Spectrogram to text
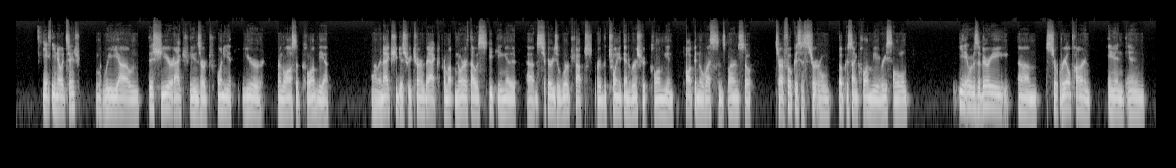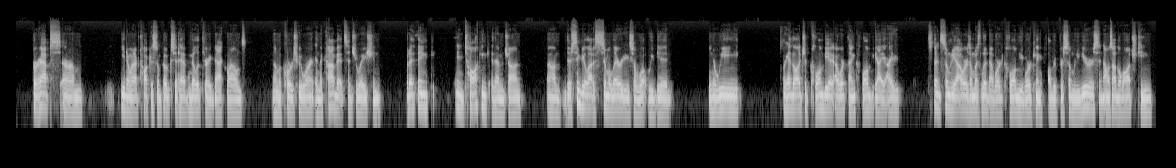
you know, it's interesting we um, this year actually is our 20th year from the loss of Columbia. Um, and actually just returned back from up north. I was speaking at a, a, series of workshops for the 20th anniversary of Columbia and talking the lessons learned. So, so our focus is certainly focused on Columbia recently. You it was a very um, surreal time, and and perhaps um, you know when I've talked to some folks that have military backgrounds, um, of course we weren't in the combat situation, but I think in talking to them, Jon, um, there seemed to be a lot of similarities of what we did. You know, we we had the launch of Columbia. I worked on Columbia. I, I spent so many hours, almost lived on board Columbia, working in Columbia for so many years, and I was on the launch team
